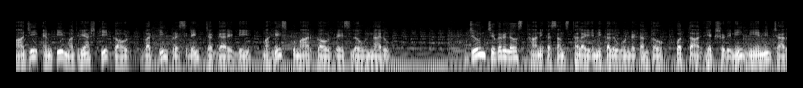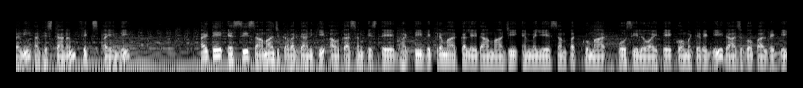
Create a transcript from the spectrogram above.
మాజీ MP Madhuyashki Goud working president Jaggareddy Mahesh Kumar Goud రేసులో ఉన్నారు. జూన్ చివరిలో స్థానిక సంస్థల ఎన్నికలు ఉండటంతో కొత్త అధ్యక్షుడిని నియమించాలని అధిష్టానం ఫిక్స్ అయింది. అయితే ఎస్సీ సామాజిక వర్గానికి అవకాశం ఇస్తే భట్టి విక్రమార్క లేదా మాజీ ఎమ్మెల్యే సంపత్ కుమార్ ఓసీలో అయితే కోమటిరెడ్డి రాజగోపాల్ రెడ్డి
